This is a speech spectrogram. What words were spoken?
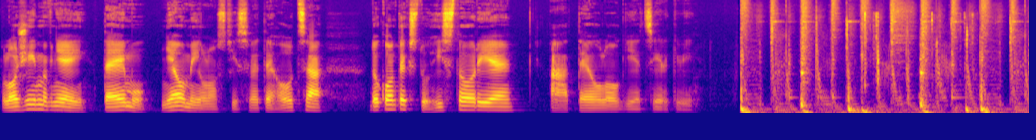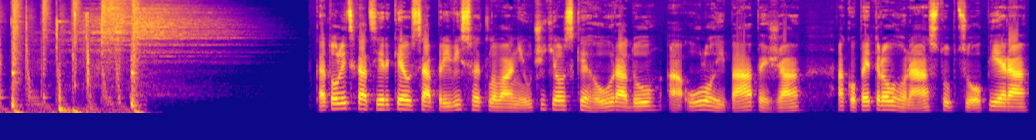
Vložím v nej tému neomilnosti svätého Otca do kontextu histórie a teológie cirkvy. Katolická církev sa pri vysvetľovaní učiteľského úradu a úlohy pápeža ako Petrovho nástupcu opiera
